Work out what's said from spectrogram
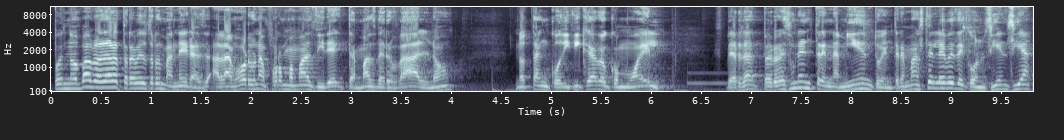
pues nos va a hablar a través de otras maneras, a lo mejor de una forma más directa, más verbal, ¿no? No tan codificado como él, ¿verdad? Pero es un entrenamiento, entre más te leves de conciencia,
